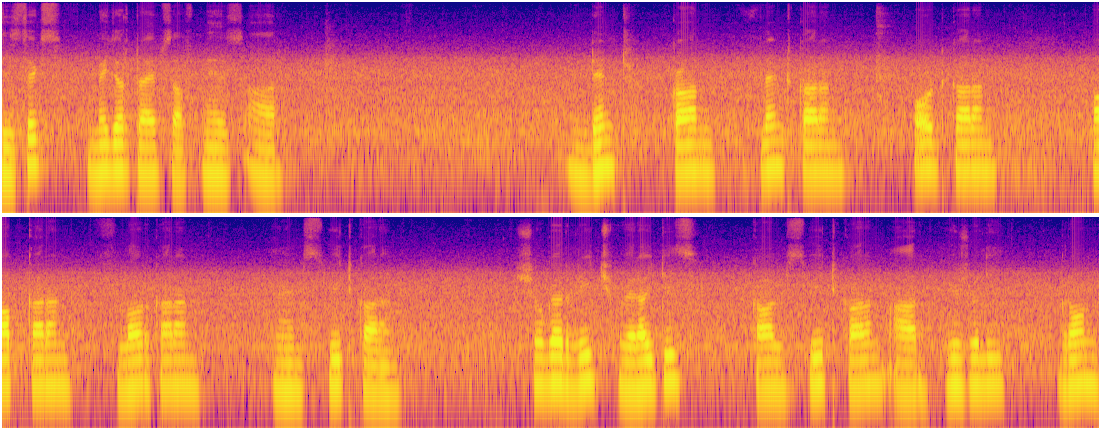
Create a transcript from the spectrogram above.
The six major types of maize are dent corn, flint corn, pod corn, popcorn, flour corn, and sweet corn. Sugar-rich varieties called sweet corn are usually grown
